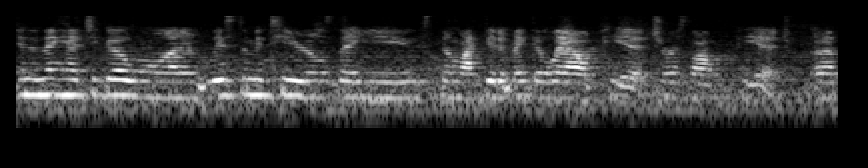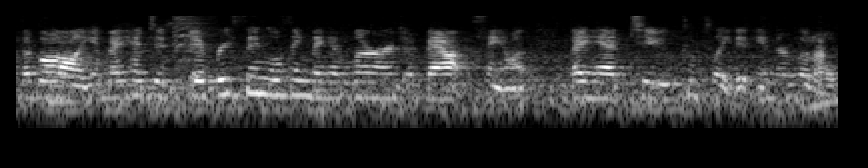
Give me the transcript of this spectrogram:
and then they had to go on and list the materials they used, and like did it make a loud pitch or a soft pitch, about the volume. They had to every single thing they had learned about sound. They had to complete it in their little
